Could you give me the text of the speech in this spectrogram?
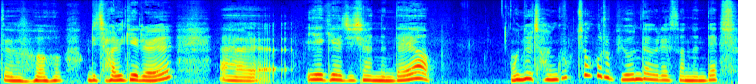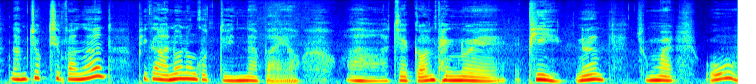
또 우리 절기를 아, 얘기해 주셨는데요. 오늘 전국적으로 비 온다 그랬었는데 남쪽 지방은 비가 안 오는 곳도 있나 봐요. 아, 어쨌건 백로의 비는 정말 오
